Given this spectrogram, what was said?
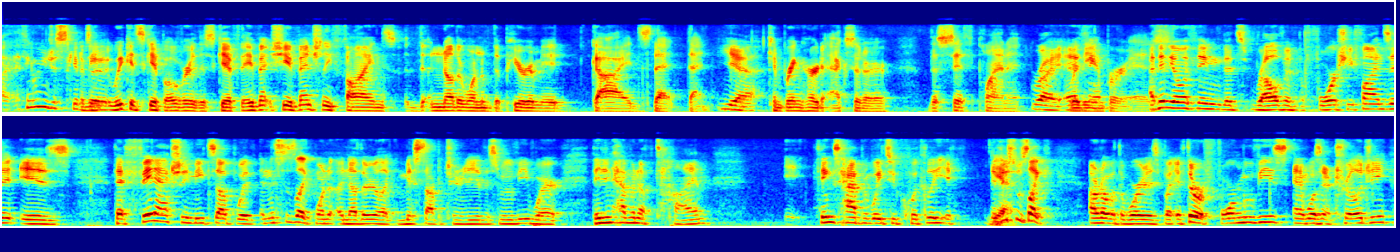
I think we can just skip I to. mean, we could skip over this gift. They she eventually finds another one of the pyramid guides that that yeah. can bring her to Exegol, the Sith planet Right. where I the think- Emperor is. I think the only thing that's relevant before she finds it is that Finn actually meets up with, and this is like one another like missed opportunity of this movie where they didn't have enough time. It, things happen way too quickly. If, if Yeah. this was like I don't know what the word is, but if there were four movies and it wasn't a trilogy,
